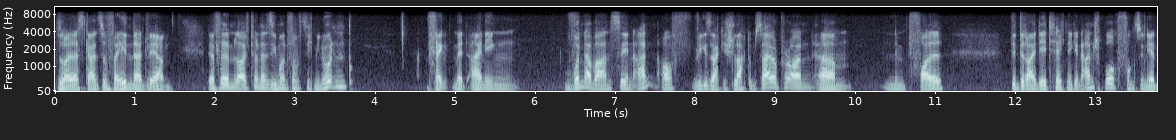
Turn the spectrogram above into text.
soll das Ganze verhindert werden. Der Film läuft 157 Minuten, fängt mit einigen wunderbaren Szenen an, auf, wie gesagt, die Schlacht um Cybertron, ähm, nimmt voll die 3D-Technik in Anspruch, funktioniert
